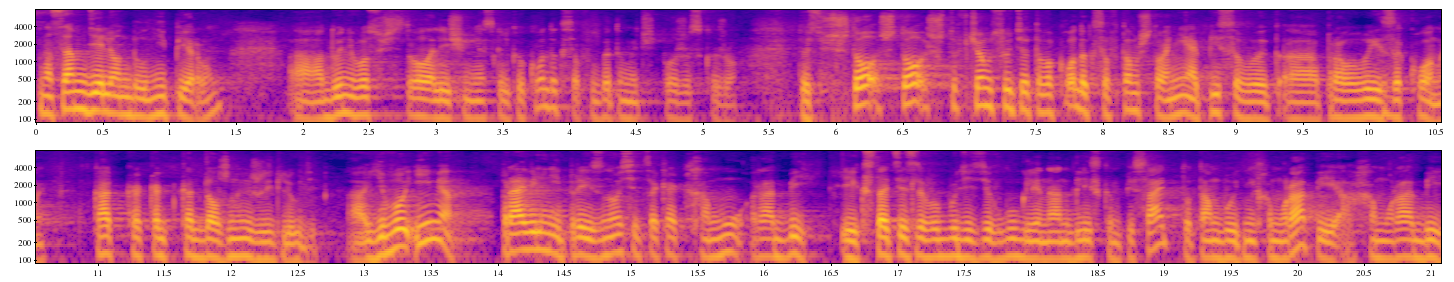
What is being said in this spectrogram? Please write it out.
на самом деле, он был не первым. А, До него существовали еще несколько кодексов, об этом я чуть позже скажу. То есть что, что, что, в чем суть этого кодекса? В том, что они описывают а, правовые законы, как, как, как, как должны жить люди. А, Его имя правильнее произносится как Хамураби. И, кстати, если вы будете в гугле на английском писать, то там будет не Хамурапи, а Хамураби.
